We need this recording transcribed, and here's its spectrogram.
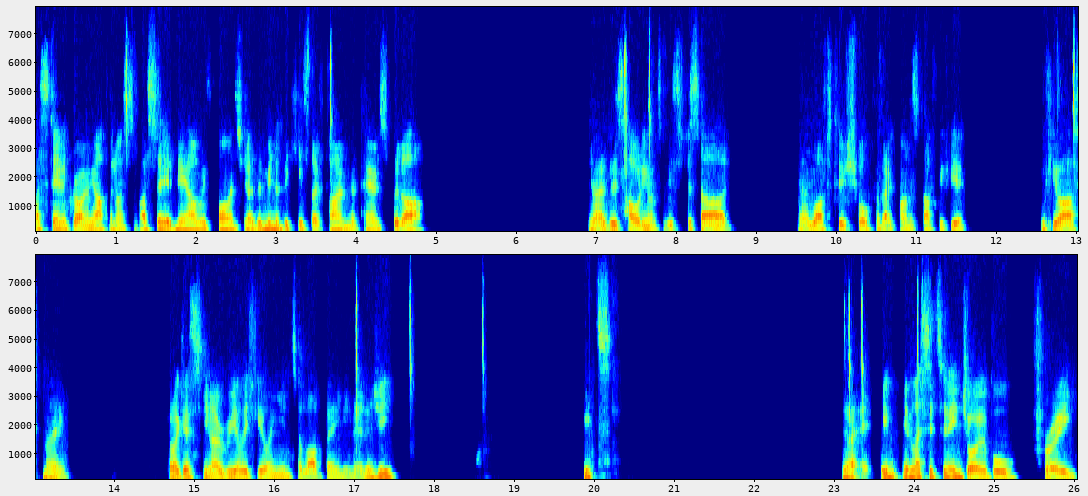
I've seen it growing up and I, I see it now with clients, you know, the minute the kids leave home, the parents split up. You know, there's holding onto this facade. You know, life's too short for that kind of stuff if you, if you ask me but I guess you know, really feeling into love being in energy. It's you know, in, unless it's an enjoyable, free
